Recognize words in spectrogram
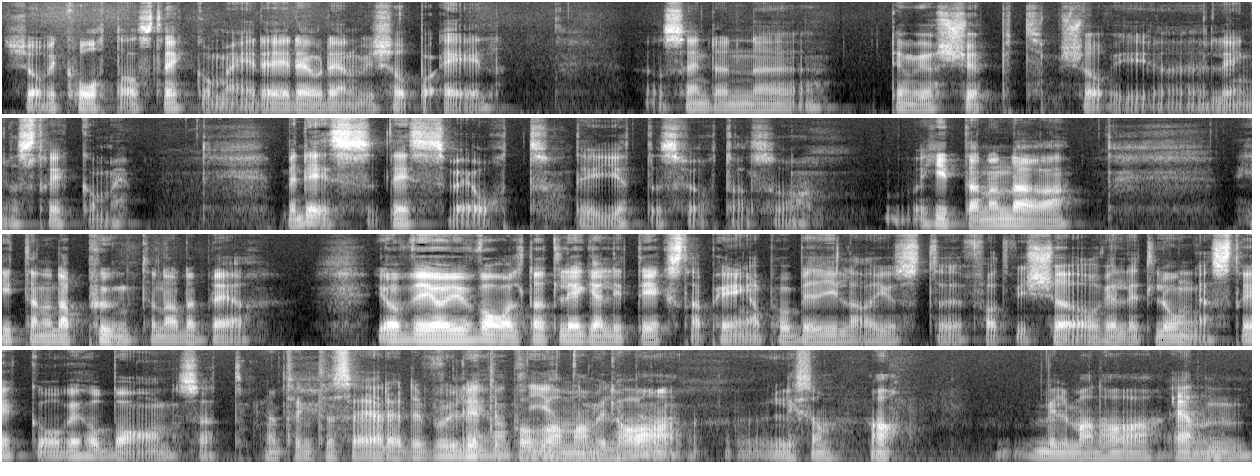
kör vi kortare sträckor med, det är då den vi kör på el. Och sen den, eh, den vi har köpt kör vi eh, längre sträckor med. Men det är, det är svårt, det är jättesvårt alltså. Hitta den där, hitta den där punkten där det blir. Ja, vi har ju valt att lägga lite extra pengar på bilar just eh, för att vi kör väldigt långa sträckor och vi har barn så att. Jag tänkte säga det, det beror ju lite på vad man vill ha. Liksom, ja, vill man ha en Mm.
